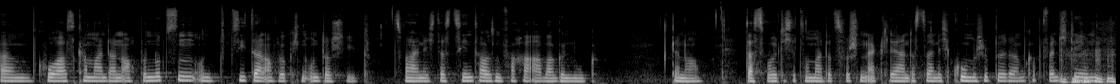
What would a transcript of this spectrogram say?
ähm, Cores kann man dann auch benutzen und sieht dann auch wirklich einen Unterschied. Zwar nicht das 10.000-fache, aber genug. Genau. Das wollte ich jetzt nochmal dazwischen erklären, dass da nicht komische Bilder im Kopf entstehen.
